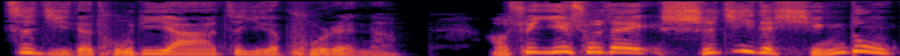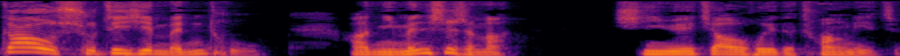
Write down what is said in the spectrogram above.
自己的徒弟啊，自己的仆人呐，啊，所以耶稣在实际的行动告诉这些门徒。啊，你们是什么？新约教会的创立者。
